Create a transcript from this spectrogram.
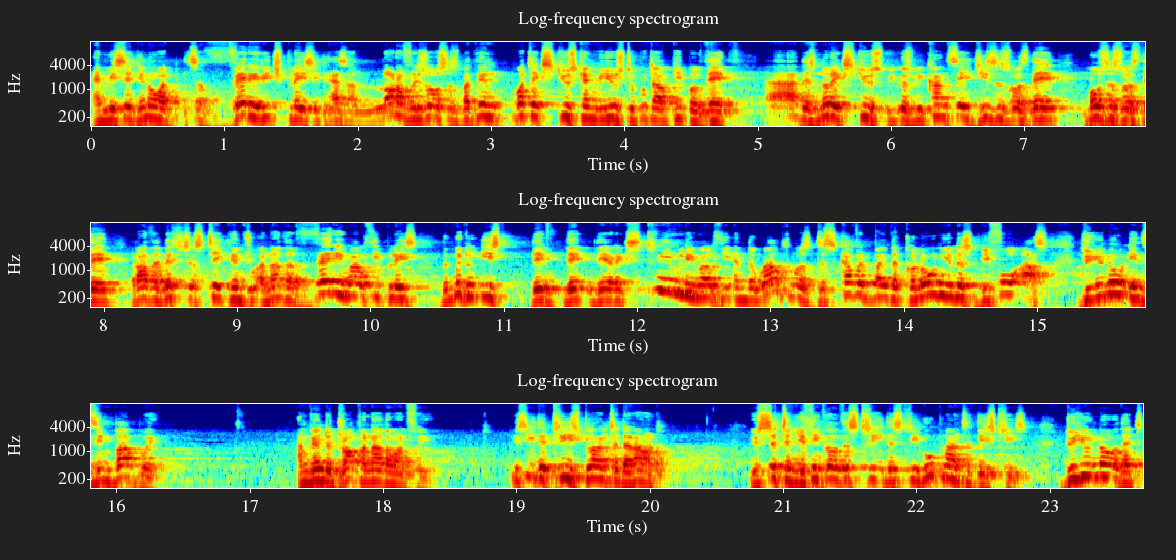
And we said, you know what, it's a very rich place, it has a lot of resources, but then what excuse can we use to put our people there? Ah, there's no excuse because we can't say Jesus was there, Moses was there. Rather, let's just take them to another very wealthy place, the Middle East. They, they, they are extremely wealthy, and the wealth was discovered by the colonialists before us. Do you know in Zimbabwe? I'm going to drop another one for you. You see the trees planted around. You sit and you think, oh, this tree, this tree, who planted these trees? Do you know that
